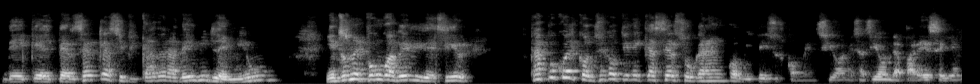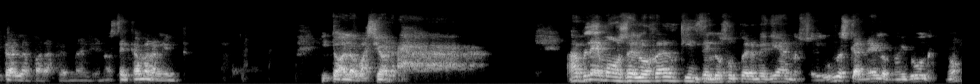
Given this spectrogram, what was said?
de, que el tercer clasificado era David Lemieux, y entonces me pongo a ver y decir, ¿a poco el Consejo tiene que hacer su gran comité y sus convenciones, así donde aparece y entra la parafernalia, ¿no? Está en cámara lenta. Y toda la ovación. Hablemos de los rankings de los supermedianos. El uno es Canelo, no hay duda, ¿no?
